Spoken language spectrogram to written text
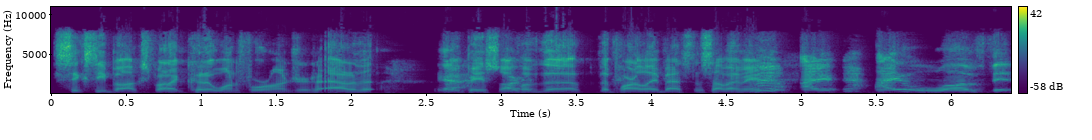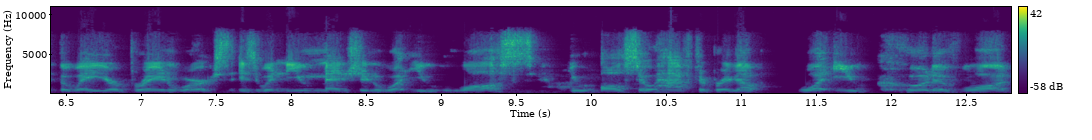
60 bucks, but I could have won 400 out of it, like based off okay. of the the parlay bets and stuff I made. I I love that the way your brain works is when you mention what you lost, you also have to bring up what you could have won.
